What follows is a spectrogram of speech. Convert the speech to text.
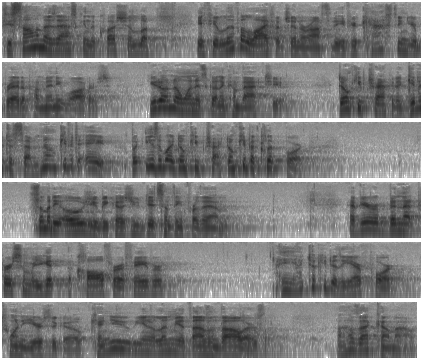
See, Solomon is asking the question look, if you live a life of generosity, if you're casting your bread upon many waters, you don't know when it's going to come back to you. Don't keep track of it. Give it to seven. No, give it to eight. But either way, don't keep track. Don't keep a clipboard. Somebody owes you because you did something for them. Have you ever been that person where you get a call for a favor? Hey, I took you to the airport 20 years ago. Can you, you know, lend me a $1,000? Well, how's that come out?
